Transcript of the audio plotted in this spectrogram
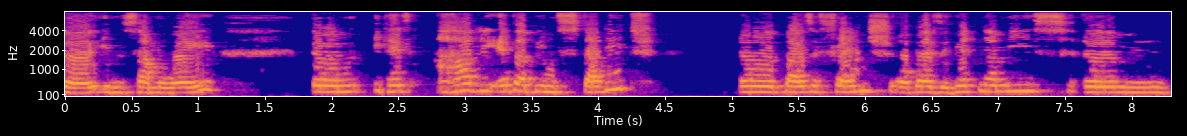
uh, in some way. Um, it has hardly ever been studied uh, by the French or by the Vietnamese, um,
